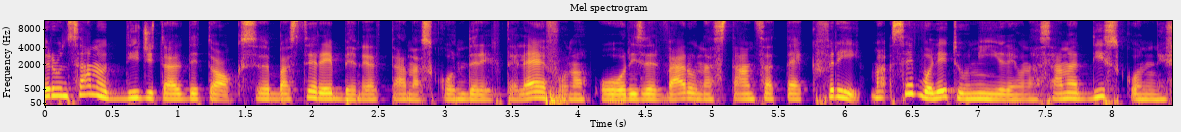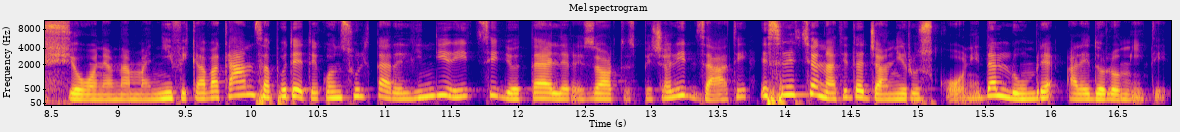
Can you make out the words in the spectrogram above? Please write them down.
Per un sano digital detox basterebbe in realtà nascondere il telefono o riservare una stanza tech free, ma se volete unire una sana disconnessione a una magnifica vacanza potete consultare gli indirizzi di hotel e resort specializzati e selezionati da Gianni Rusconi, dall'Umbria alle Dolomiti.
